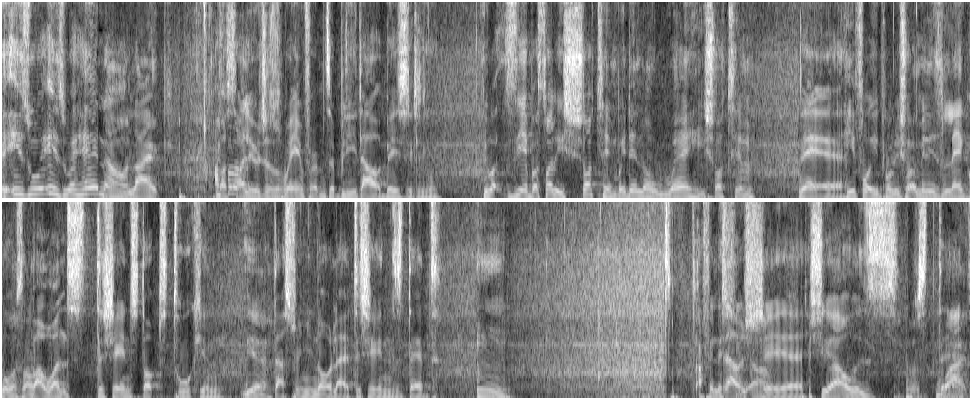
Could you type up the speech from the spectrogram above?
It is what it is. We're here now. Like, I but Sully like, was just waiting for him to bleed out, basically. he was, yeah, but Sully shot him, but he didn't know where he shot him. Yeah. He thought he probably shot him in his leg or something. but once Dushane stopped talking, Yeah. that's when you know, like, Dushane's dead. I think the That shootout, was shit, yeah. the shootout was, It was dead. whack.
